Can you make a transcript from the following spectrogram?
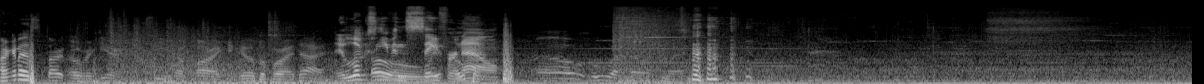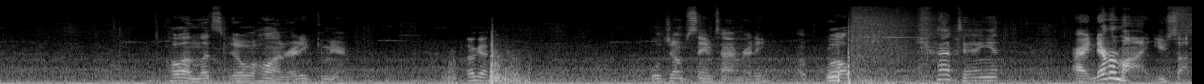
I'm gonna start over here and see how far I can go before I die. It looks Oh, even safer open. now. Oh, ooh, I fell hold on. Let's. Oh, hold on. Ready? Come here. Okay. We'll jump same time. Ready? Oh, well. God dang it. All right. Never mind. You suck.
